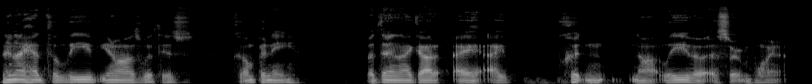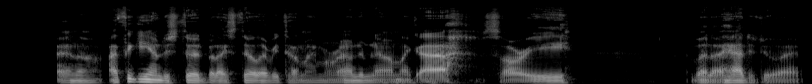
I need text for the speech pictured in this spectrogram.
Then I had to leave. You know, I was with his company, but then I got I I couldn't not leave at a certain point, and uh, I think he understood. But I still, every time I'm around him now, I'm like, ah, sorry, but I had to do it.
